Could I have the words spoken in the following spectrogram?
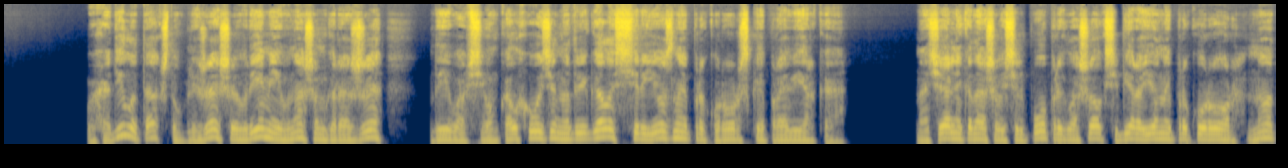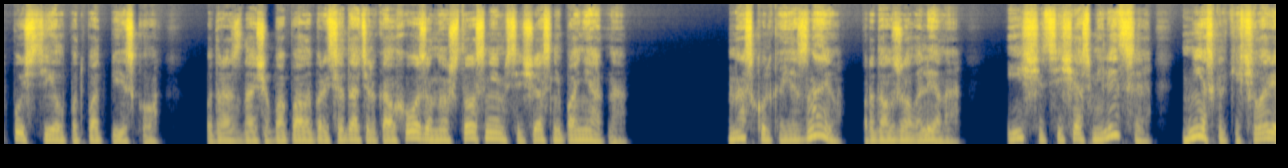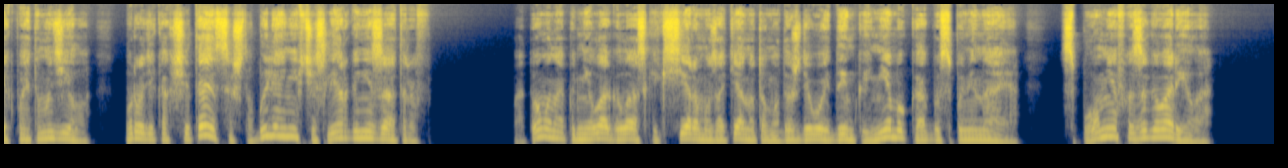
Выходило так, что в ближайшее время и в нашем гараже, да и во всем колхозе надвигалась серьезная прокурорская проверка. Начальника нашего сельпо приглашал к себе районный прокурор, но отпустил под подписку. Под раздачу попал и председатель колхоза, но что с ним, сейчас непонятно. «Насколько я знаю, — продолжала Лена, — ищет сейчас милиция нескольких человек по этому делу. Вроде как считается, что были они в числе организаторов». Потом она подняла глазки к серому, затянутому дождевой дымкой небу, как бы вспоминая. Вспомнив, заговорила.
